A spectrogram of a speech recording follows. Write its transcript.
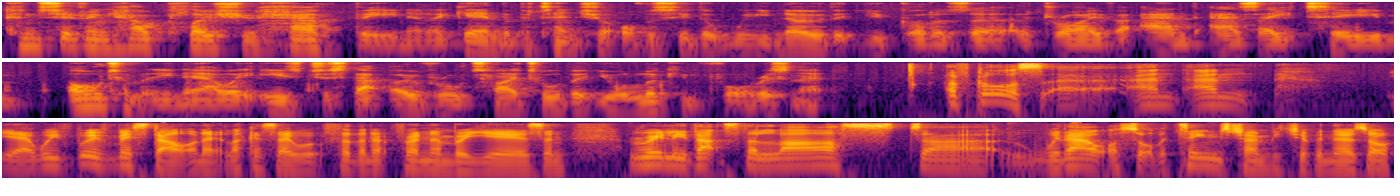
considering how close you have been, and again, the potential, obviously, that we know that you've got as a, a driver and as a team, ultimately now it is just that overall title that you're looking for, isn't it? Of course. Uh, and, and yeah, we've we've missed out on it, like I say, for the for a number of years, and really that's the last uh, without a sort of a teams championship in there as well.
